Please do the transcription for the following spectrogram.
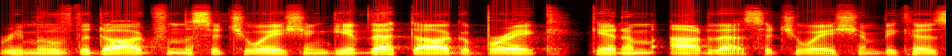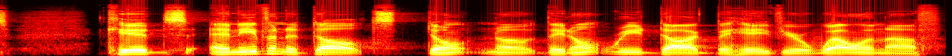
Remove the dog from the situation. Give that dog a break. Get him out of that situation because kids and even adults don't know, they don't read dog behavior well enough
